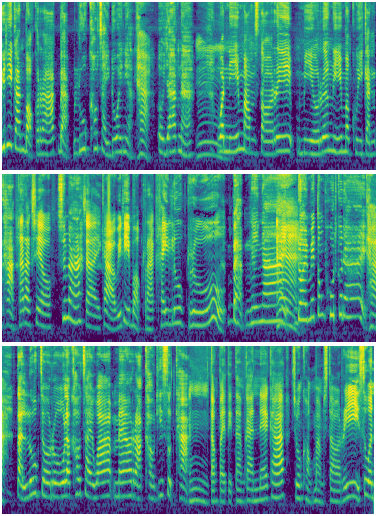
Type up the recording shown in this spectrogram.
วิธีการบอกรักแบบลูกเข้าใจด้วยเนี่ยค่ะเออยากนะอืมวันนี้มัมสตอรี่มีเรื่องนี้มาคุยกันค่ะน่ารักเชียวใช่ไหมใช่ค่ะ วิธีบอกรักให้ลูกรู้ แบบง่ายอ่าๆโดยไม่ต้องพูดก็ได้ค่ะ แต่ลูกจะรู้และเข้าใจว่าแม่รักเขาที่สุดค่ะอืมต้องไปติดตามกันนะคะ ช่วงของมัมสตอรี่ส่วน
